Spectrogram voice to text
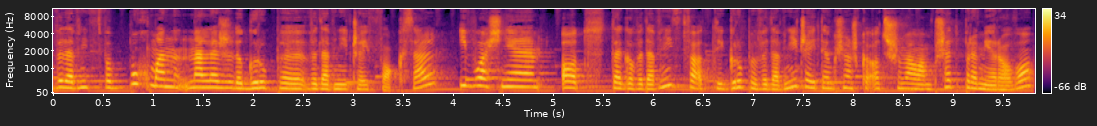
Wydawnictwo Buchman należy do grupy wydawniczej Foxal i właśnie od tego wydawnictwa, od tej grupy wydawniczej tę książkę otrzymałam przedpremierowo,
